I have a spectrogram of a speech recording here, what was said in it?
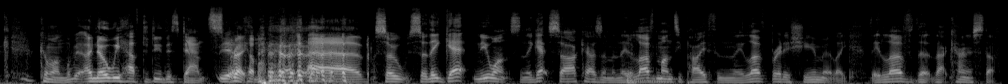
come on, I know we have to do this dance. Yeah. Right. Come on." uh, so so they get nuance and they get sarcasm and they love Monty Python and they love British humor. Like they love that that kind of stuff.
